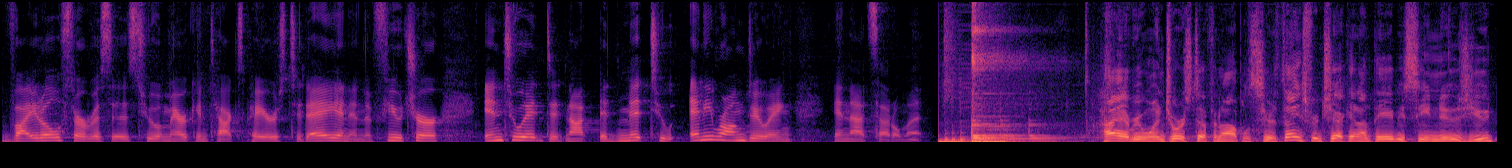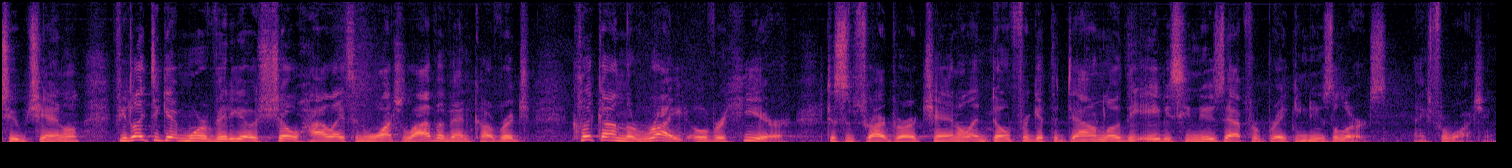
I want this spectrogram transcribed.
vital services to American taxpayers today and in the future. Intuit did not admit to any wrongdoing in that settlement. Hi everyone, George Stephanopoulos here. Thanks for checking out the ABC News YouTube channel. If you'd like to get more videos, show highlights, and watch live event coverage, click on the right over here to subscribe to our channel and don't forget to download the ABC News app for breaking news alerts. Thanks for watching.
